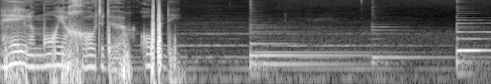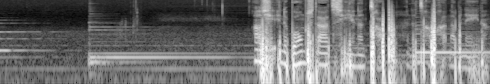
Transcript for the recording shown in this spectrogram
hele mooie grote deur. Open die. De boom staat, zie je een trap en de trap gaat naar beneden.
